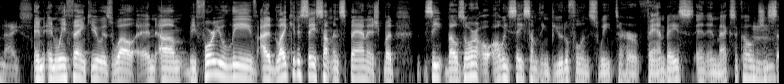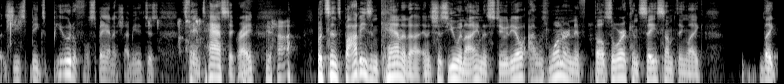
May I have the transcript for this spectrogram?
Nice. And and we thank you as well. And um, before you leave, I'd like you to say something in Spanish. But see, Bellzora will always say something beautiful and sweet to her fan base in, in Mexico. She she speaks beautiful Spanish. I mean, it's just it's fantastic, right? Yeah. But since Bobby's in Canada and it's just you and I in the studio, I was wondering if Bellzora can say something like, like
